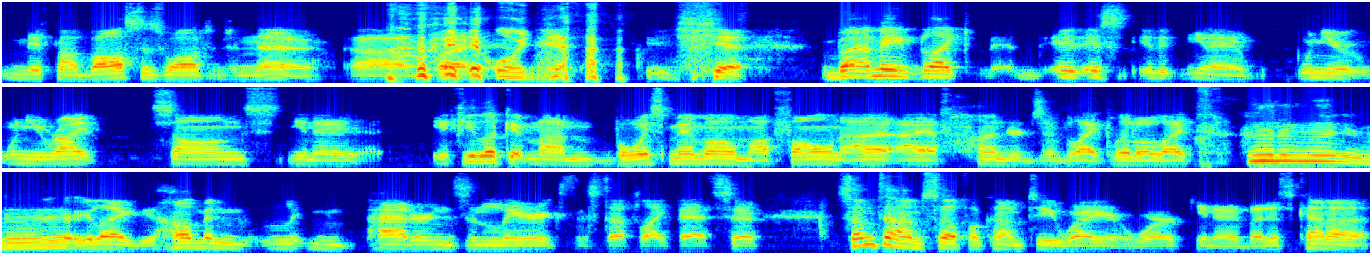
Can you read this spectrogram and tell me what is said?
if my boss is watching, no. Uh, but well, yeah. yeah, but I mean, like, it, it's it, you know, when you're when you write songs, you know, if you look at my voice memo on my phone, I, I have hundreds of like little like like humming patterns and lyrics and stuff like that. So sometimes stuff will come to you while you're at work, you know, but it's kind of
